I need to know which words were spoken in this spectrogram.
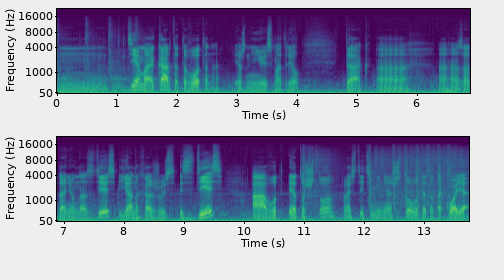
М -м, где моя карта-то? Вот она. Я же на нее и смотрел. Так, а, ага, задание у нас здесь. Я нахожусь здесь. А вот это что? Простите меня, что вот это такое?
